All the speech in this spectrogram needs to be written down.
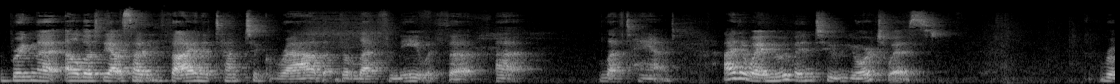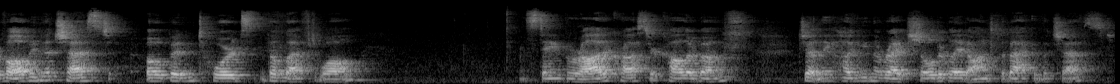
bring that elbow to the outside of the thigh and attempt to grab the left knee with the uh, left hand. Either way, move into your twist, revolving the chest open towards the left wall. Staying broad across your collarbones, gently hugging the right shoulder blade onto the back of the chest.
